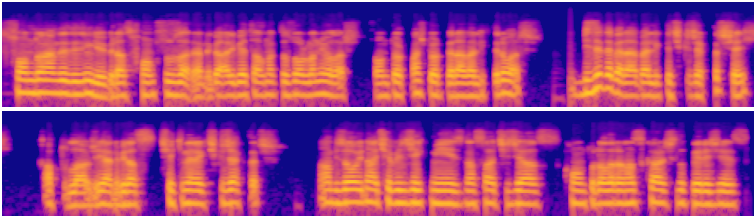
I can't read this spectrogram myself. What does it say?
Son dönemde dediğim gibi biraz formsuzlar. Yani galibiyet almakta zorlanıyorlar. Son 4 maç 4 beraberlikleri var. Bize de beraberlikle çıkacaktır şey. Abdullah Avcı yani biraz çekinerek çıkacaktır. Ama bize oyunu açabilecek miyiz? Nasıl açacağız? Kontrollara nasıl karşılık vereceğiz?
